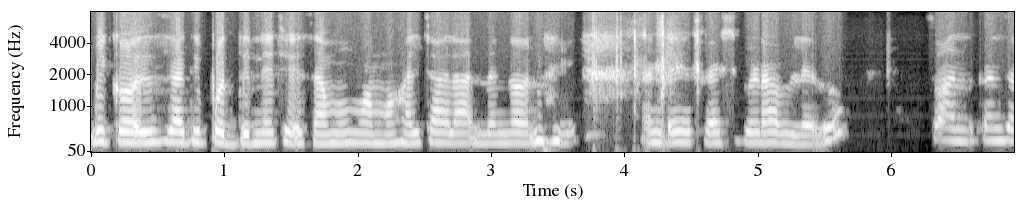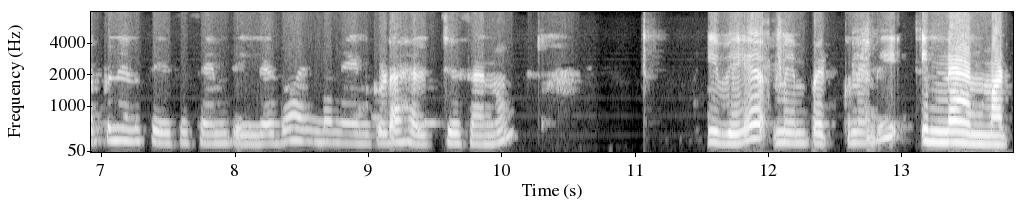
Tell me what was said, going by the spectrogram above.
బికాజ్ అది పొద్దున్నే చేసాము. మా మొహాలు చాలా అందంగా ఉన్నాయి. అంటే ఫ్రెష్ కూడా అవ్వలేదు. సో అందుకని చెప్పి నేను ఫేసెస్ ఏం తీయలేదు. అండ్ నేను కూడా హెల్ప్ చేశాను. ఇవే మేము పెట్టుకునేది ఇన్నే అన్నమాట.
